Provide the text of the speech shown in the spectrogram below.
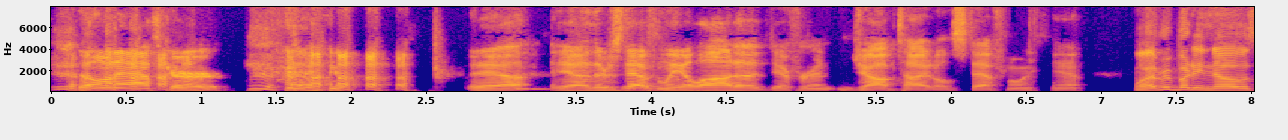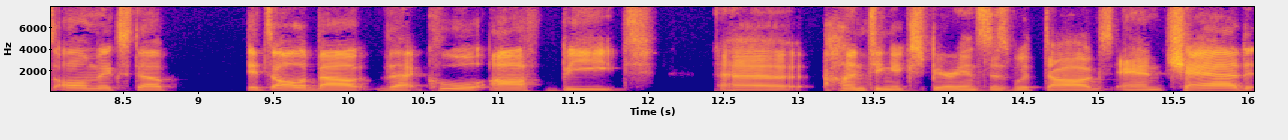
wife. Don't ask her. Yeah, yeah. There's definitely a lot of different job titles. Definitely. Yeah. well, everybody knows all mixed up. It's all about that cool offbeat uh hunting experiences with dogs and chad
